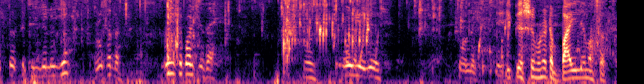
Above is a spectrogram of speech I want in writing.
আস্তে আস্তে উল্টে পাল্টে যায়। ওই। ওই ওই চলে। এই পেশে মনে একটা বাইলে মাছ আছে।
